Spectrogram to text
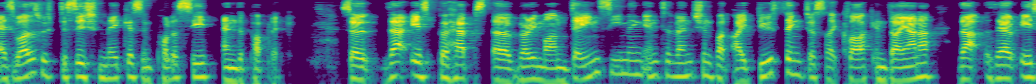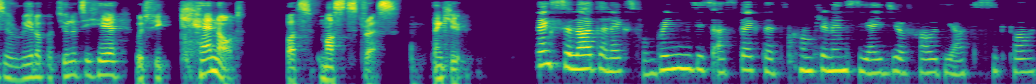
as well as with decision makers in policy and the public. So that is perhaps a very mundane seeming intervention, but I do think, just like Clark and Diana, that there is a real opportunity here, which we cannot but must stress. Thank you. Thanks a lot, Alex, for bringing this aspect that complements the idea of how the artistic part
